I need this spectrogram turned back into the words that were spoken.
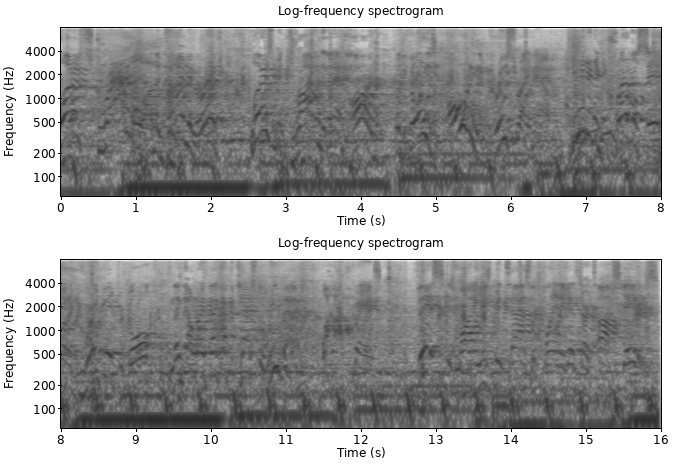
What a scramble on the diamond rink. Players have been driving to the net hard, but the goalie is owning the crease right now. He made an incredible save on a great bait for goal, and then got right back up to catch the rebound. Wow, fans, this is why he's been tasked with playing against our top skaters.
